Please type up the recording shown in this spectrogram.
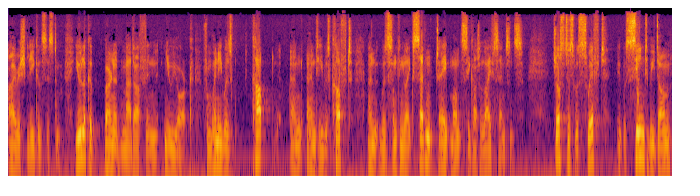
Irish legal system. You look at Bernard Madoff in New York, from when he was caught and, and he was cuffed, and it was something like seven to eight months he got a life sentence. Justice was swift, it was seen to be done,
